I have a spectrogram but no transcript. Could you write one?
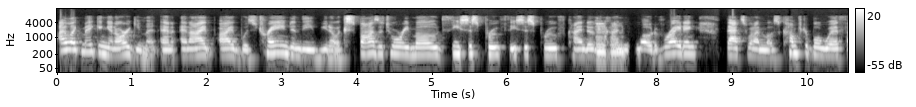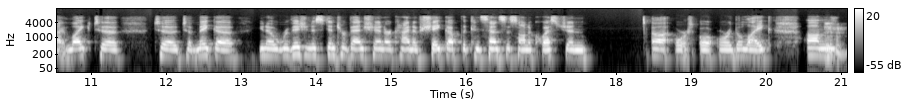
i like making an argument. And and i i was trained in the you know expository mode thesis proof thesis proof kind of mm-hmm. kind of mode of writing. That's what i'm most comfortable with. I like to to to make a you know revisionist intervention or kind of shake up the consensus on a question uh, or, or, or the like. Um, mm-hmm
